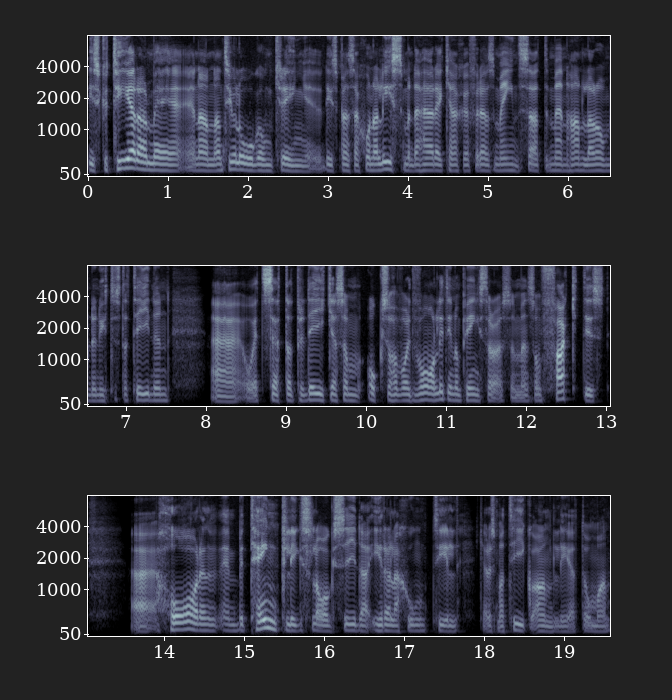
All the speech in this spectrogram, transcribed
diskuterar med en annan teolog omkring dispensationalism. Det här är kanske för den som är insatt, men handlar om den yttersta tiden eh, och ett sätt att predika som också har varit vanligt inom pingströrelsen, men som faktiskt eh, har en, en betänklig slagsida i relation till karismatik och andlighet om man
